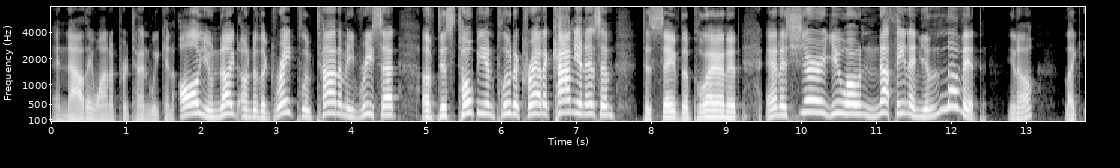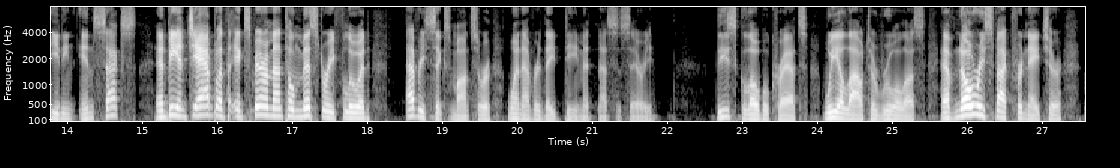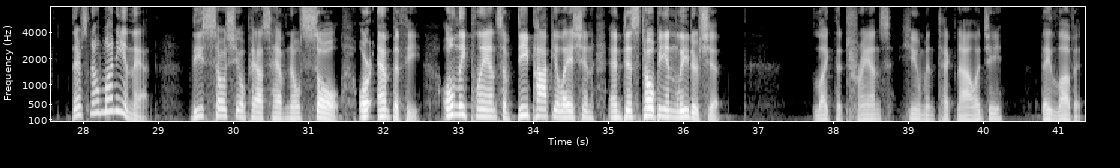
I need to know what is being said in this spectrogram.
And now they want to pretend we can all unite under the great plutonomy reset of dystopian plutocratic communism to save the planet and assure you own nothing and you love it. You know, like eating insects and being jabbed with experimental mystery fluid every six months or whenever they deem it necessary. These globalcrats we allow to rule us have no respect for nature. There's no money in that. These sociopaths have no soul or empathy, only plans of depopulation and dystopian leadership. Like the transhuman technology, they love it,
